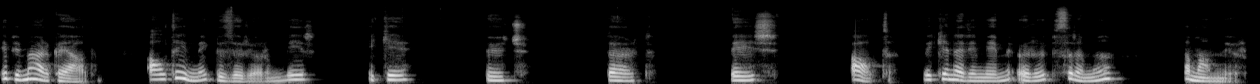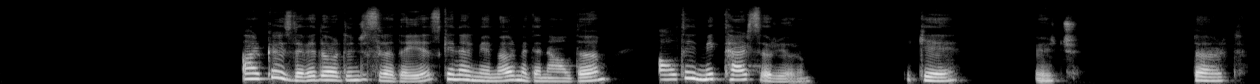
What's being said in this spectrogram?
İpimi arkaya aldım. 6 ilmek düz örüyorum. 1 2 3 4 5 6 ve kenar ilmeğimi örüp sıramı tamamlıyorum. Arka yüzde ve dördüncü sıradayız. Kenar ilmeğimi örmeden aldım. 6 ilmek ters örüyorum. 2 3 4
